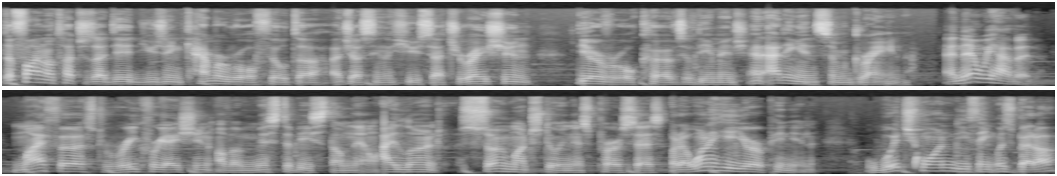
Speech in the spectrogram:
The final touches I did using Camera Raw filter, adjusting the hue saturation, the overall curves of the image, and adding in some grain. And there we have it, my first recreation of a MrBeast thumbnail. I learned so much doing this process, but I wanna hear your opinion. Which one do you think was better?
